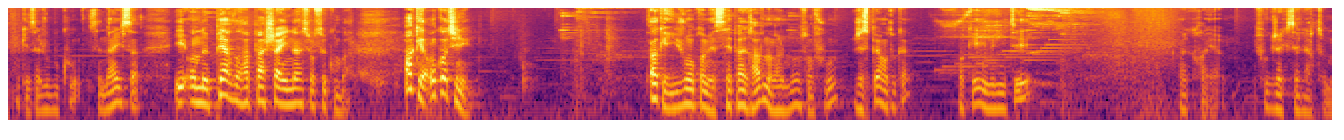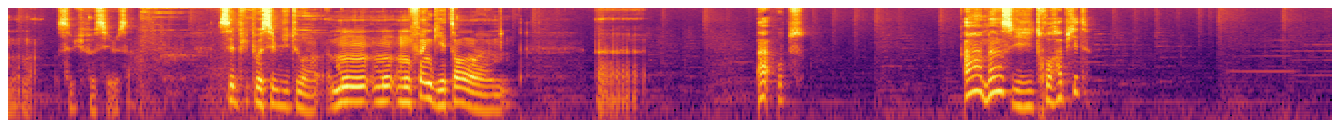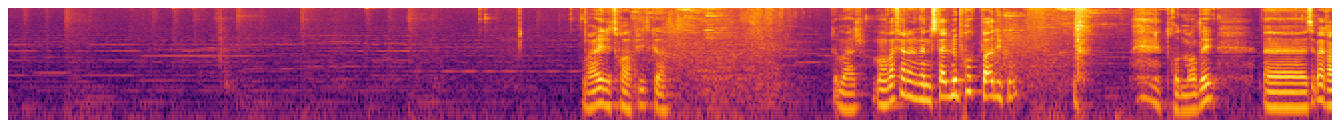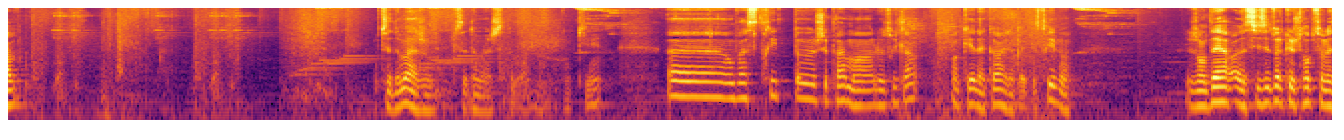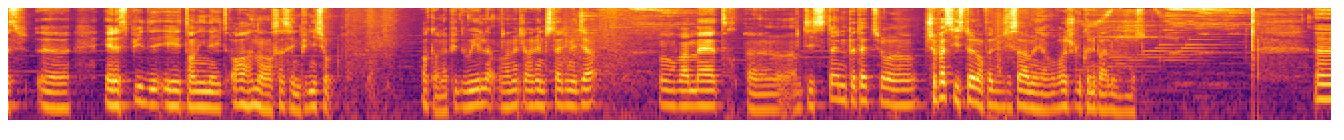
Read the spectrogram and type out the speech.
ok, ça joue beaucoup. C'est nice. Et on ne perdra pas Shaina sur ce combat. Ok, on continue. Ok, il joue en premier. C'est pas grave, normalement, on s'en fout. J'espère en tout cas. Ok, immunité. Incroyable. Il faut que j'accélère tout le monde. C'est plus possible ça. C'est plus possible du tout. Hein. Mon, mon, mon Feng étant... Euh, euh, ah, oups. Ah mince, il est trop rapide. Ouais, il est trop rapide quoi. Dommage. Bon, on va faire le style. Ne proc pas du coup. trop demandé. Euh, c'est pas grave. C'est dommage. Hein. C'est dommage, c'est dommage. Ok. Euh, on va strip, euh, je sais pas moi, le truc là. Ok, d'accord, il a pas été strip. Légendaire, 6 étoiles que je drop sur la, et la speed est en innate. Oh non, ça c'est une punition. Ok, on a plus de will. On va mettre le revenge style immédiat. On va mettre un petit stun peut-être sur... Je sais pas si stun en fait, je dis ça, mais en vrai je le connais pas le monstre.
